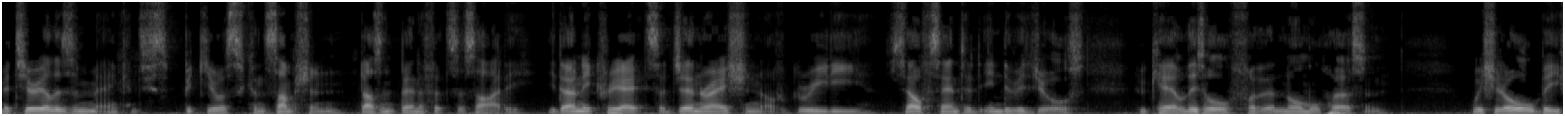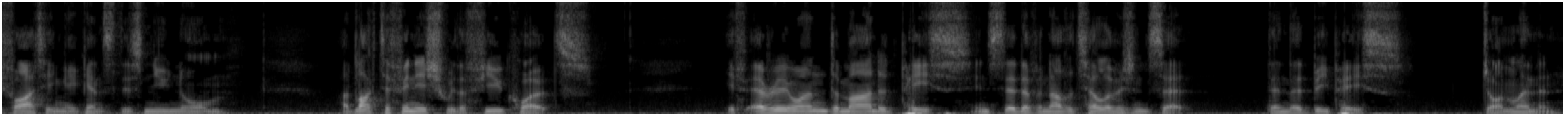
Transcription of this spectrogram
Materialism and conspicuous consumption doesn't benefit society. It only creates a generation of greedy, self-centered individuals who care little for the normal person. We should all be fighting against this new norm. I'd like to finish with a few quotes. If everyone demanded peace instead of another television set, then there'd be peace. John Lennon.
